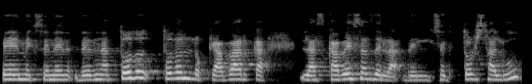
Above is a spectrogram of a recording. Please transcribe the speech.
PMX, EDNA, todo, todo lo que abarca las cabezas del sector salud,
